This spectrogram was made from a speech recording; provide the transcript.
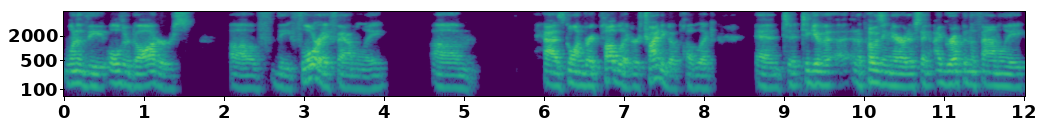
one of the older daughters of the Flore family um, has gone very public or is trying to go public and to, to give a, an opposing narrative saying, I grew up in the family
